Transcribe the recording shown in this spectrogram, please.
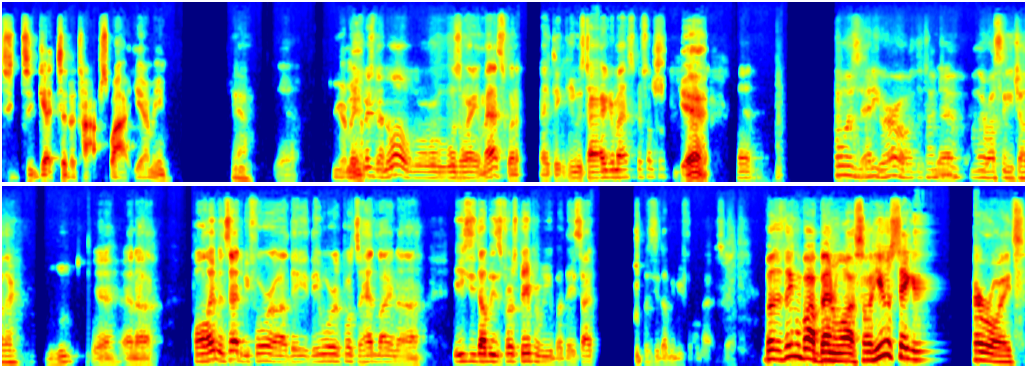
to, to get to the top spot. You know what I mean? yeah. Yeah. You know I what I mean, mean? Chris Benoit w- w- was wearing a mask when I think he was Tiger Mask or something. Yeah. Yeah, What was Eddie Guerrero at the time Yeah. too? When they're wrestling each other. Mhm. yeah. And uh, Paul Heyman said before uh, they they were supposed to headline uh, ECW's first pay per view, but they signed ECW before that. So But the thing about Benoit, so he was taking steroids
